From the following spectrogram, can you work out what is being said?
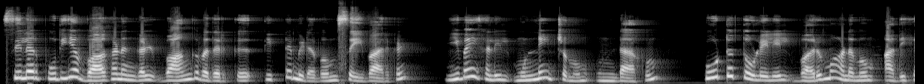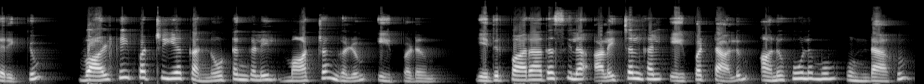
சிலர் புதிய வாகனங்கள் வாங்குவதற்கு திட்டமிடவும் செய்வார்கள். இவைகளில் முன்னேற்றமும் உண்டாகும். கூட்டுத் தொழிலில் வருமானமும் அதிகரிக்கும் வாழ்க்கை பற்றிய கண்ணோட்டங்களில் மாற்றங்களும் ஏற்படும். எதிர்பாராத சில அலைச்சல்கள் ஏற்பட்டாலும் அனுகூலமும் உண்டாகும்.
